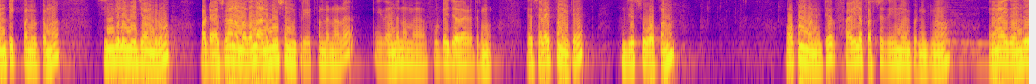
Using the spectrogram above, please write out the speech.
அன்டிக் பண்ணி விட்டோம்னா சிங்கிள் இமேஜாக வந்துடும் பட் ஆக்சுவலாக நமக்கு வந்து அனிமேஷன் க்ரியேட் பண்ணுறதுனால இதை வந்து நம்ம ஃபுட்டேஜாக தான் எடுத்துக்கணும். இதை செலக்ட் பண்ணிவிட்டு ஜஸ்ட் ஓப்பன் ஓப்பன் பண்ணிவிட்டு ஃபைலை ஃபஸ்ட்டு ரீநேம் பண்ணிக்கலாம் ஏன்னா இது வந்து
